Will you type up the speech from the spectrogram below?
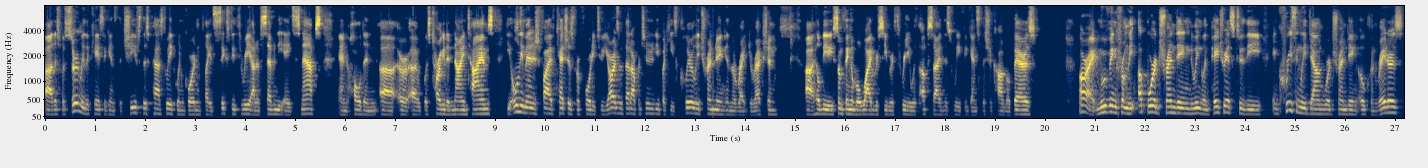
Uh, this was certainly the case against the Chiefs this past week when Gordon played 63 out of 78 snaps and hauled in uh, or uh, was targeted nine times. He only managed five catches for 42 yards with that opportunity, but he's clearly trending in the right direction. Uh, he'll be something of a wide receiver three with upside this week against the Chicago Bears. All right, moving from the upward trending New England Patriots to the increasingly downward trending Oakland Raiders.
